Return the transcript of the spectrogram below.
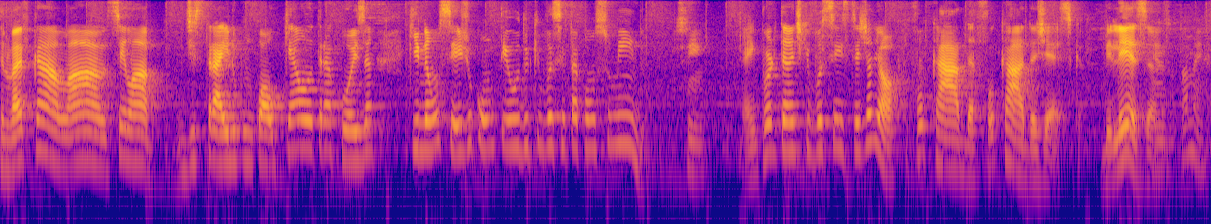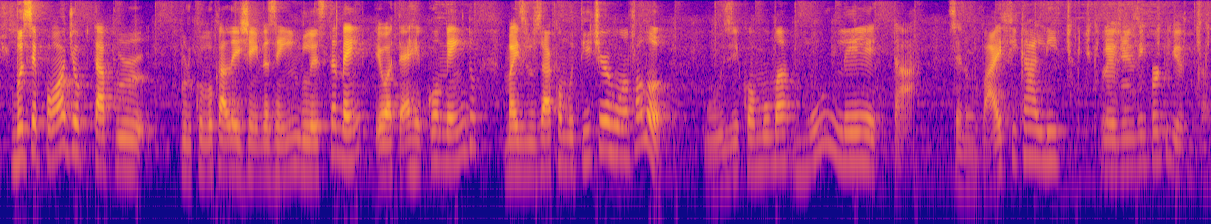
Você não vai ficar lá, sei lá, distraído com qualquer outra coisa que não seja o conteúdo que você tá consumindo. Sim, É importante que você esteja ali, ó, focada, focada, Jéssica. Beleza? exatamente. Você pode optar por, por colocar legendas em inglês também, eu até recomendo, mas usar como Teacher Juan falou, use como uma muleta. Você não vai ficar ali. Legendas em português, no caso.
